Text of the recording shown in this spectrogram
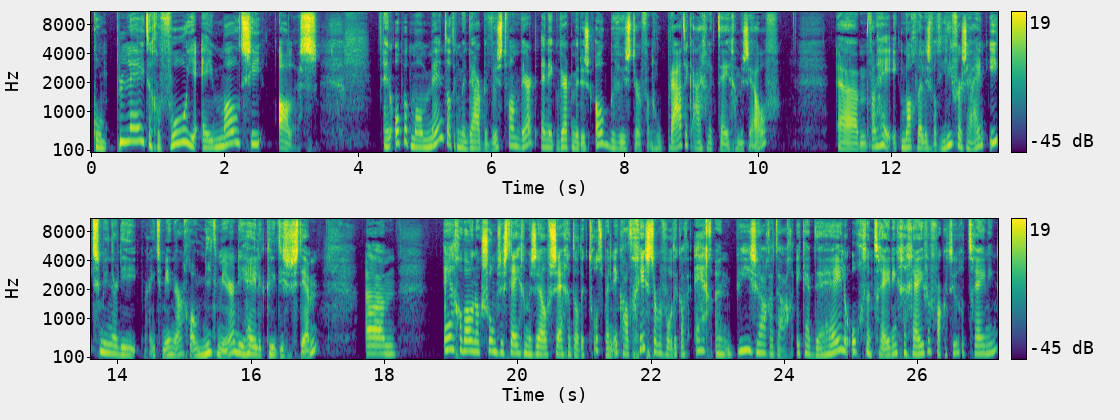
complete gevoel, je emotie, alles. En op het moment dat ik me daar bewust van werd, en ik werd me dus ook bewuster van hoe praat ik eigenlijk tegen mezelf. Um, van hé, hey, ik mag wel eens wat liever zijn. Iets minder die, nou, iets minder, gewoon niet meer, die hele kritische stem. Um, en gewoon ook soms eens tegen mezelf zeggen dat ik trots ben. Ik had gisteren bijvoorbeeld, ik had echt een bizarre dag. Ik heb de hele ochtend training gegeven, vacaturetraining.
